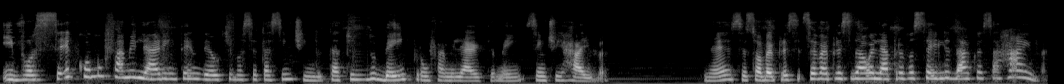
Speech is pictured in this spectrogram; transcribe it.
e você, como familiar, entender o que você está sentindo. Tá tudo bem para um familiar também sentir raiva. Né? Você só vai, você vai precisar olhar para você e lidar com essa raiva.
